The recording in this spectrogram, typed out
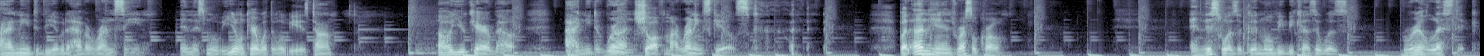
I need to be able to have a run scene in this movie. You don't care what the movie is, Tom. All you care about, I need to run, show off my running skills. but Unhinged, Russell Crowe. And this was a good movie because it was realistic.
